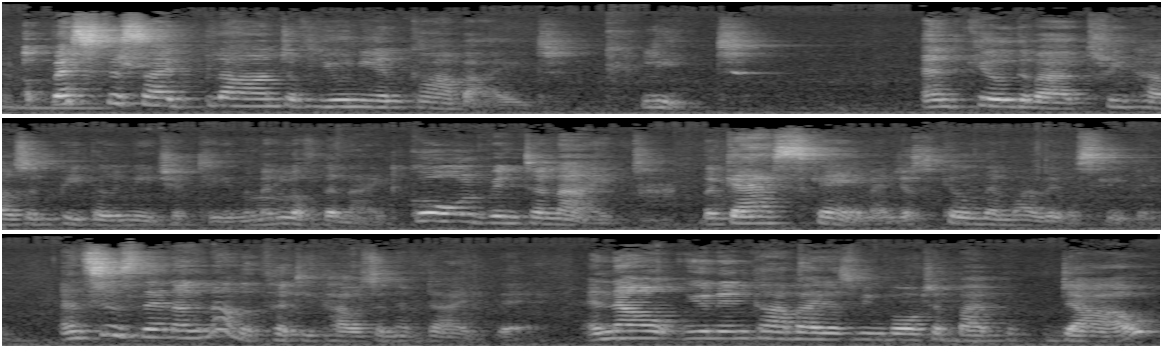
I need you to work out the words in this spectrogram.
a pesticide plant of Union Carbide leaked and killed about 3,000 people immediately in the middle of the night. Cold winter night. The gas came and just killed them while they were sleeping. And since then, another 30,000 have died there. And now Union Carbide has been bought up by Dow,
